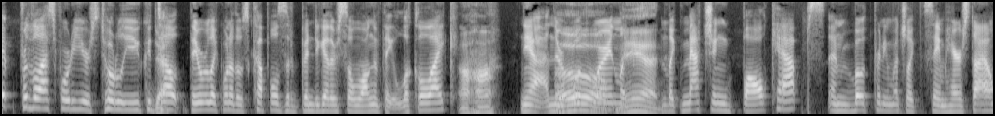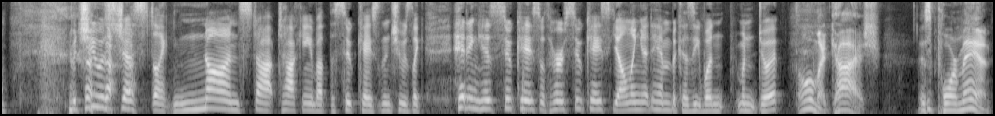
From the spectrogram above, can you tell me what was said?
for the last 40 years, totally, you could Yeah. tell they were like one of those couples that have been together so long that they look alike. Uh huh. Yeah, and they're Oh, both wearing like man. like matching ball caps and both pretty much like the same hairstyle. But she was just like nonstop talking about the suitcase, and then she was like hitting his suitcase with her suitcase, yelling at him because he wouldn't wouldn't do it. Oh my gosh, this poor man.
